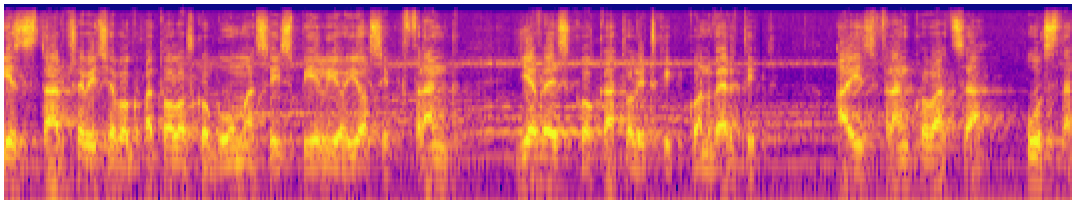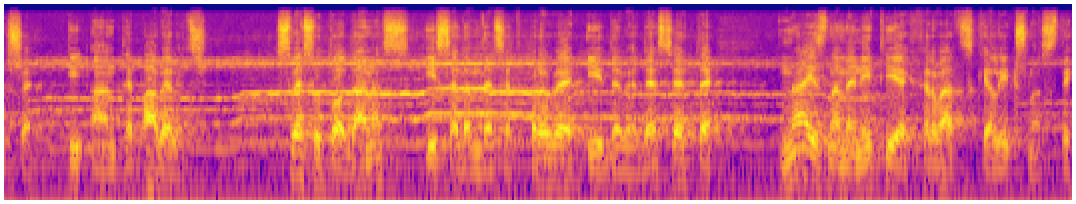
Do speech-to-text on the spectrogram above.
Iz Starčevićevog patološkog uma se ispilio Josip Frank, jevrejsko-katolički konvertit, a iz Frankovaca Ustaše i Ante Pavelić. Sve su to danas i 71. i 90. najznamenitije hrvatske ličnosti.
